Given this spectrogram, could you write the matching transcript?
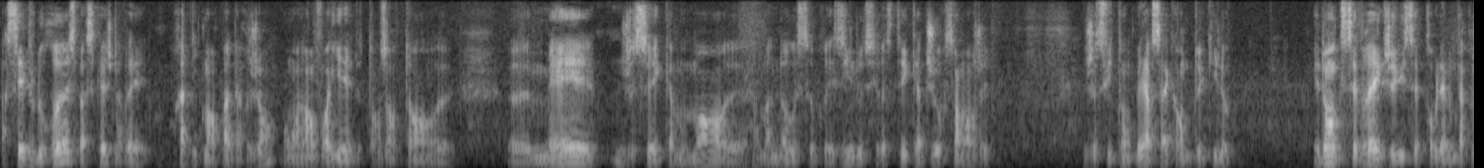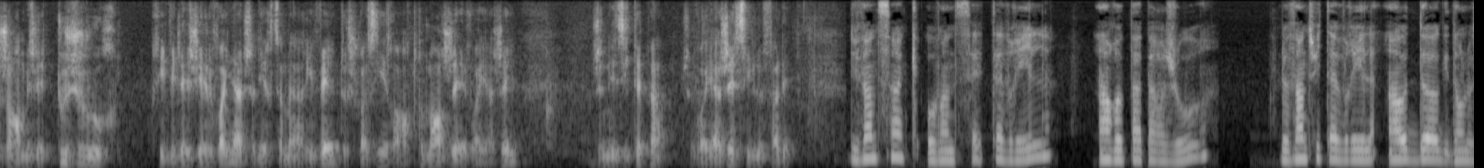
assez douloureuse parce que je n'avais pratiquement pas d'argent. On m'en envoyait de temps en temps. Euh, euh, mais je sais qu'à un moment, euh, à Manaus au Brésil, je suis resté 4 jours sans manger. Je suis tombé à 52 kilos. Et donc c'est vrai que j'ai eu ces problèmes d'argent, mais j'ai toujours privilégié le voyage. C'est-à-dire que ça m'est arrivé de choisir entre manger et voyager. Je n'hésitais pas. Je voyageais s'il le fallait. Du 25 au 27 avril, un repas par jour. Le 28 avril, un hot dog dans le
